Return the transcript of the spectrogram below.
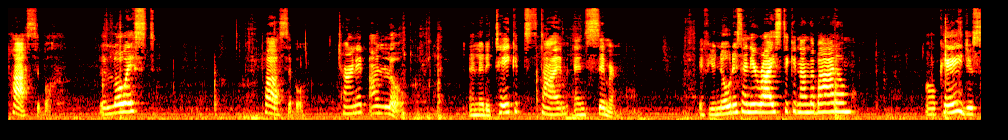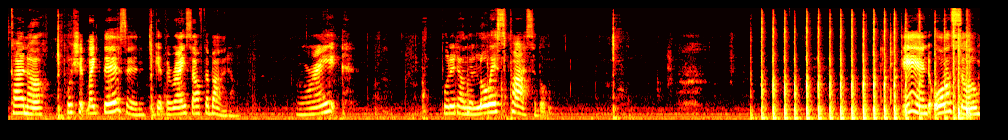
possible. The lowest possible. Turn it on low and let it take its time and simmer. If you notice any rice sticking on the bottom, okay just kind of push it like this and to get the rice off the bottom all right put it on the lowest possible and also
